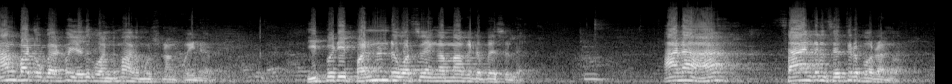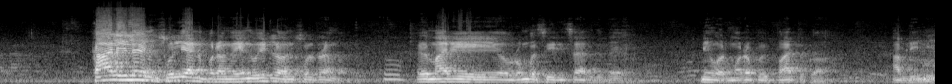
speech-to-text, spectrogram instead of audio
நாங்கள் பாட்டு உட்காருப்போம் எதுக்கு வந்தோமோ அதை முடிச்சு நாங்கள் இருப்போம். இப்படி பன்னெண்டு வருஷம் எங்கள் அம்மா கிட்ட பேசலை. ஆனால் சாயந்தரம் செத்துற போகிறாங்க காலையில் எனக்கு சொல்லி அனுப்புகிறாங்க எங்கள் வீட்டில் வந்து சொல்கிறாங்க இது மாதிரி ரொம்ப சீரியஸாக இருக்குது. நீ ஒரு முறை போய் பார்த்துக்கோ அப்படின்னு.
